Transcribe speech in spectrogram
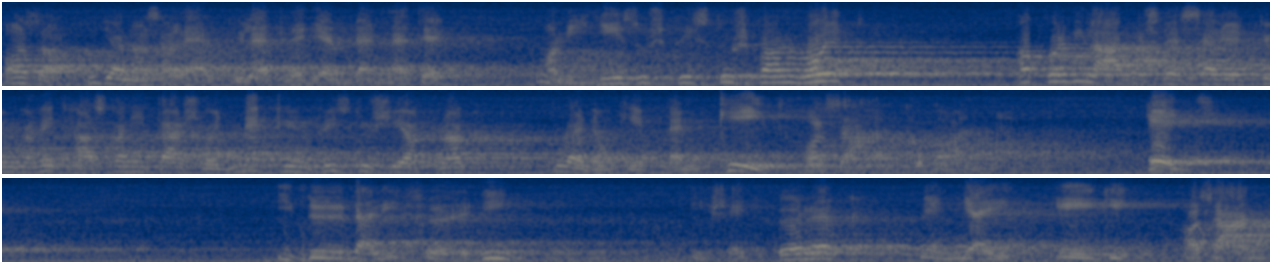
az a, ugyanaz a lelkület legyen bennetek, ami Jézus Krisztusban volt, akkor világos lesz előttünk az egyház tanítás, hogy nekünk, Krisztusiaknak tulajdonképpen két hazánk van. Egy időbeli földi, és egy örök mennyei égi hazánk.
